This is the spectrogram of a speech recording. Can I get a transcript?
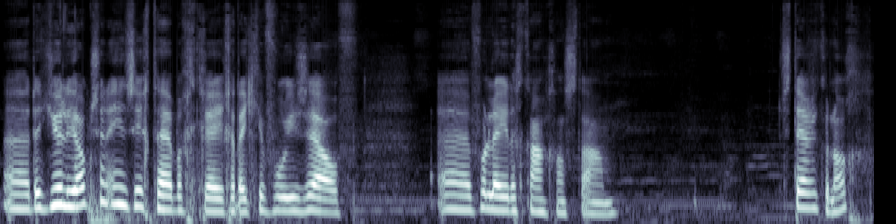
uh, dat jullie ook zo'n inzicht hebben gekregen dat je voor jezelf uh, volledig kan gaan staan. Sterker nog,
